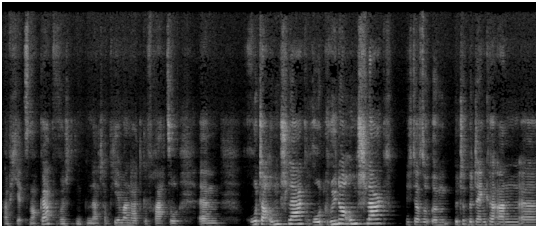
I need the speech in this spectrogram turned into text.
Habe ich jetzt noch gehabt, wo ich gedacht habe, jemand hat gefragt, so ähm, roter Umschlag, rot-grüner Umschlag. Ich da so, ähm, bitte bedenke an, äh,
